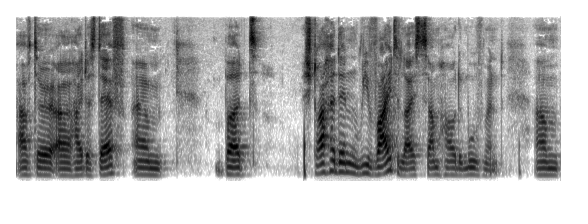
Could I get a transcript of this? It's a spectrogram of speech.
after uh, Haider's death. Um, but Strache then revitalized somehow the movement. Um,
